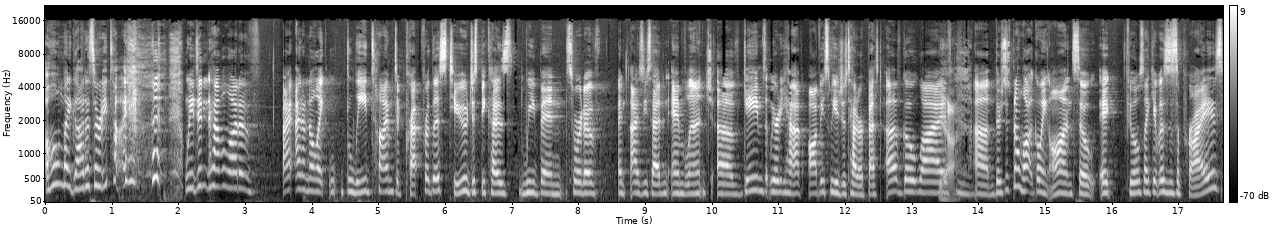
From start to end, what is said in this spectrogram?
Oh my God, it's already time. we didn't have a lot of, I, I don't know, like lead time to prep for this too, just because we've been sort of, an, as you said, an avalanche of games that we already have. Obviously, we just had our best of go live. Yeah. Um, there's just been a lot going on. So it feels like it was a surprise,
